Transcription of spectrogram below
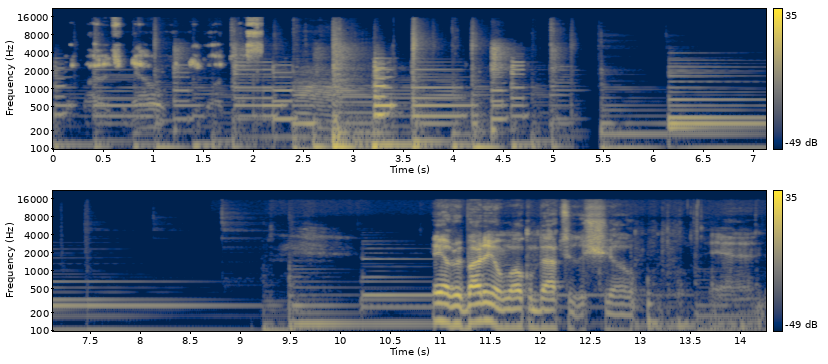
Bye for now. May God bless. Hey, everybody, and welcome back to the show. And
